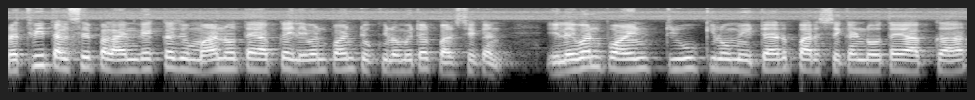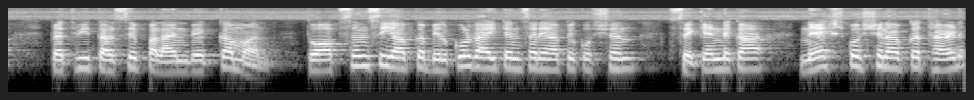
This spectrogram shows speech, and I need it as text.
पृथ्वी तल से पलायन वेग का जो मान होता है आपका इलेवन पॉइंट टू किलोमीटर पर second. Eleven point two kilometre पर सेकंड होता है आपका पृथ्वी तल से पलायन वेग का मान। तो ऑप्शन सी आपका बिल्कुल राइट आंसर है यहाँ पे क्वेश्चन सेकंड का। नेक्स्ट क्वेश्चन आपका थर्ड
